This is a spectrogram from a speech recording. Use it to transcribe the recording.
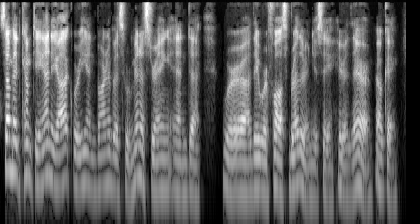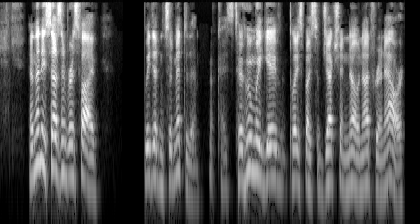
some had come to Antioch where he and Barnabas were ministering, and uh, were uh, they were false brethren, you see, here and there. Okay, and then he says in verse five, we didn't submit to them. Okay, to whom we gave place by subjection, no, not for an hour.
